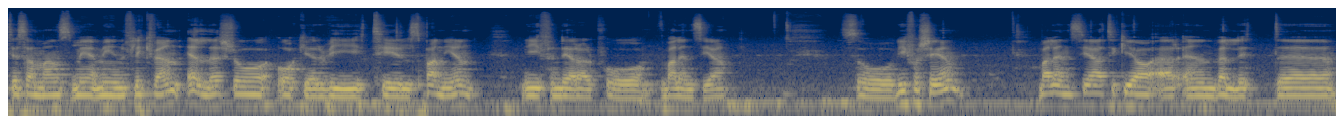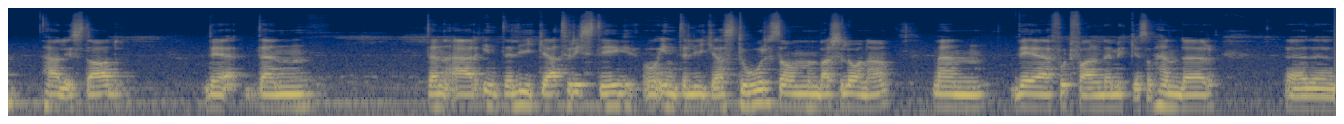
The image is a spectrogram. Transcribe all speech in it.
tillsammans med min flickvän. Eller så åker vi till Spanien. Vi funderar på Valencia. Så vi får se. Valencia tycker jag är en väldigt eh, härlig stad. Det, den, den är inte lika turistig och inte lika stor som Barcelona. Men det är fortfarande mycket som händer. Eh,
